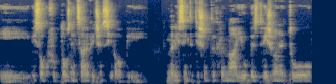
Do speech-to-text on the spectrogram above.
И високофруктозният царевичен сироп, и нали, синтетичната храна, и обездвижването,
